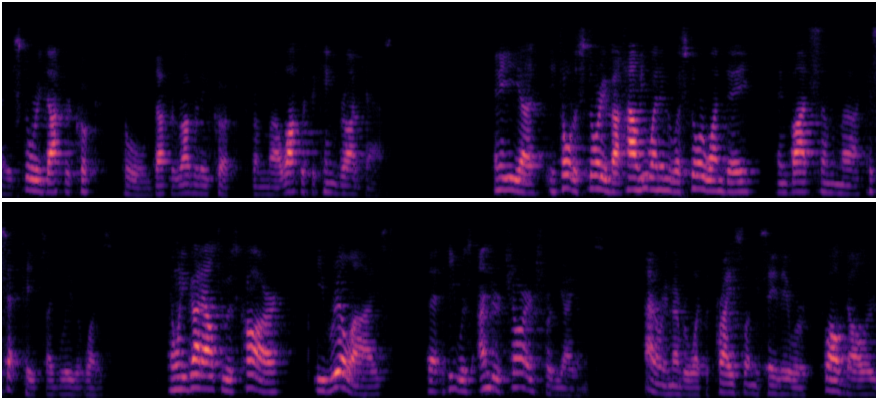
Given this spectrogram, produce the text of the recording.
a story Dr. Cook told, Dr. Robert A. Cook from uh, Walk with the King broadcast. And he, uh, he told a story about how he went into a store one day and bought some uh, cassette tapes, I believe it was. And when he got out to his car, he realized that he was undercharged for the items. I don't remember what the price, let me say they were $12.50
